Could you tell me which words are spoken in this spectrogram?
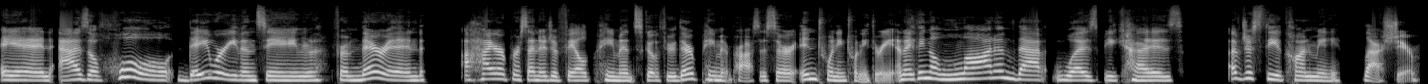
And as a whole, they were even seeing from their end a higher percentage of failed payments go through their payment processor in 2023. And I think a lot of that was because of just the economy last year.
